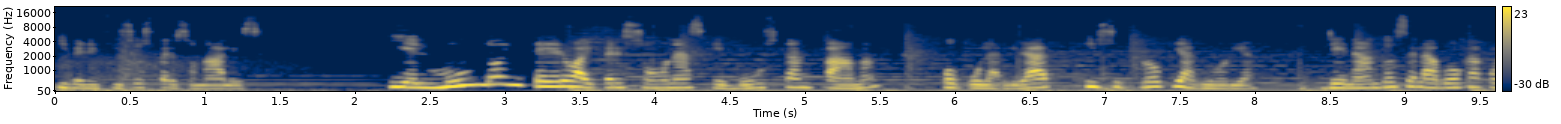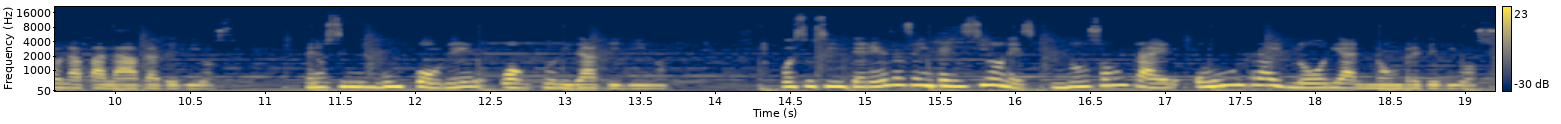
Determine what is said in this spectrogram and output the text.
y beneficios personales. Y el mundo entero hay personas que buscan fama, popularidad y su propia gloria, llenándose la boca con la palabra de Dios, pero sin ningún poder o autoridad divino. Pues sus intereses e intenciones no son traer honra y gloria al nombre de Dios,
